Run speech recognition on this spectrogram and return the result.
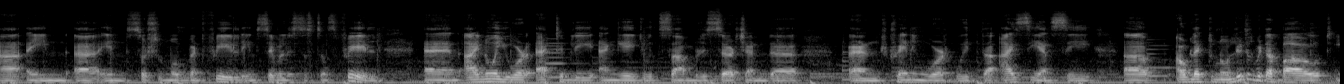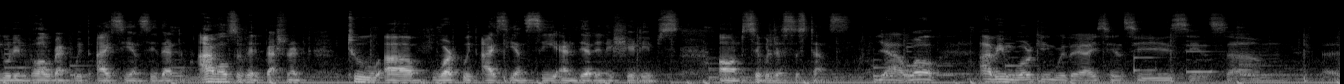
uh, in uh, in social movement field in civil resistance field. And i know you are actively engaged with some research and uh, and training work with ICNC. Uh, I would like to know a little bit about your involvement with ICNC. That I'm also very passionate to uh, work with ICNC and their initiatives on civil resistance. Yeah, well, I've been working with the ICNC since um, uh,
